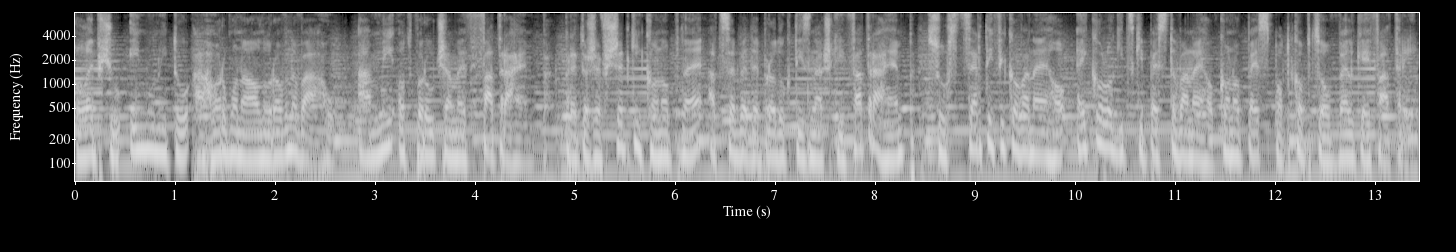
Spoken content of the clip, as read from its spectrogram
lepšiu imunitu a hormonálnu rovnováhu. A my odporúčame Fatra Hemp, pretože všetky konopné a CBD produkty značky Fatra Hemp sú z certifikovaného ekologicky pestovaného konope spod kopcov Veľkej Fatry.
